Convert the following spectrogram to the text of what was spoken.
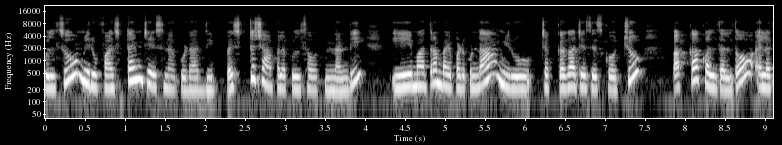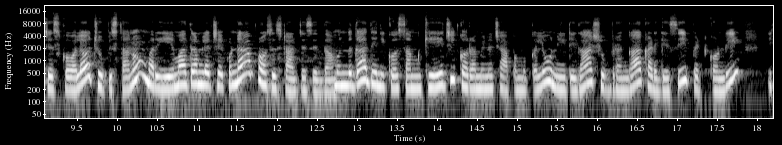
పులుసు మీరు ఫస్ట్ టైం చేసినా కూడా ది బెస్ట్ చేపల పులుసు అవుతుందండి. ఏ మాత్రం భయపడకుండా మీరు చక్కగా చేసేసుకోవచ్చు. పక్కా కొలతలతో ఎలా చేసుకోవాలో చూపిస్తాను. మరి ఏమాత్రం లేట్ చేయకుండా ప్రాసెస్ స్టార్ట్ చేసేద్దాం. ముందుగా దీనికోసం కేజీ కొర్రమీను చేప ముక్కలు నీటిగా శుభ్రంగా కడిగేసి పెట్టుకోండి. ఈ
